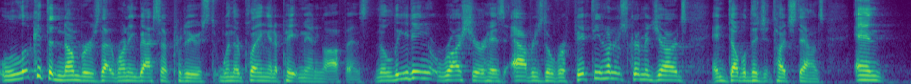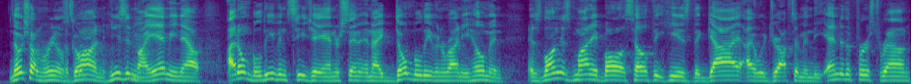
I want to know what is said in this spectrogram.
Look at the numbers that running backs have produced when they're playing in a Peyton Manning offense. The leading rusher has averaged over 1,500 scrimmage yards and double digit touchdowns. And Knowshon Moreno's gone. He's in mm-hmm. Miami now. I don't believe in C.J. Anderson, and I don't believe in Ronnie Hillman. As long as Montee Ball is healthy, he is the guy. I would draft him in the end of the first round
